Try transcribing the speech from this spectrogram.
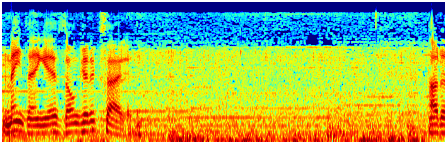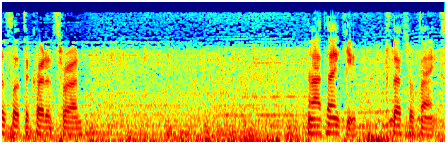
The main thing is don't get excited. I'll just let the credits run. And I thank you. Special thanks.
